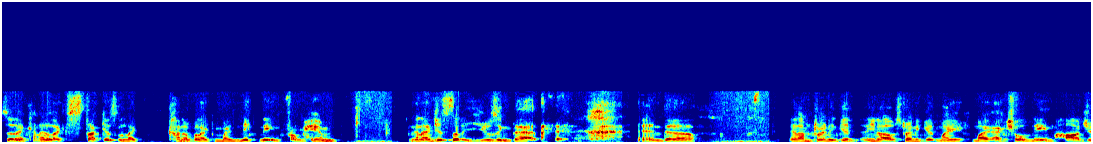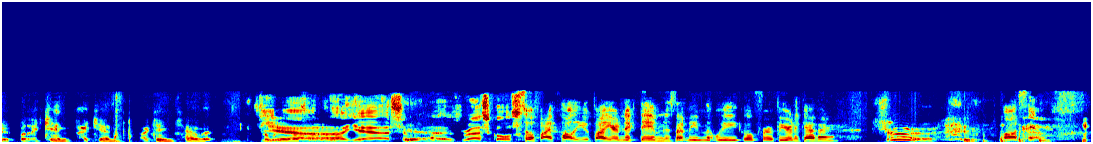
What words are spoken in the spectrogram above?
So that kind of like stuck as like kind of like my nickname from him and I just started using that. and uh, and I'm trying to get you know I was trying to get my my actual name Harjit, but I can't I can't I can't have it. Somebody else yeah, it. yeah, some of Yeah. those rascals. So if I call you by your nickname, does that mean that we go for a beer together? Sure. Awesome.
